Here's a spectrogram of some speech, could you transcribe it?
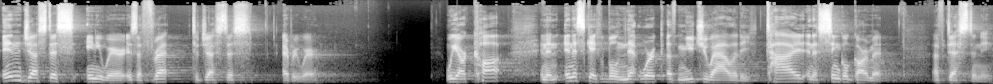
Injustice anywhere is a threat to justice everywhere. We are caught in an inescapable network of mutuality, tied in a single garment of destiny.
